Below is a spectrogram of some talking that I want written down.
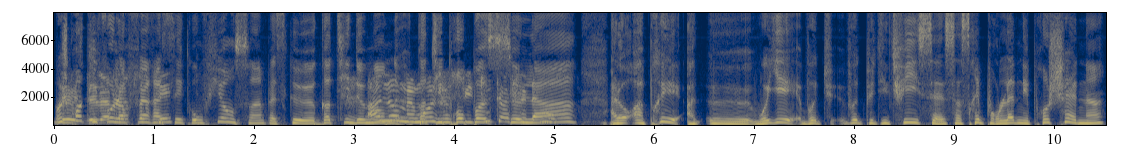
Moi, je crois qu'il faut leur faire assez confiance, hein, parce que quand ils demandent, Ah non, moi, quand ils proposent cela, alors après, ah, euh, voyez, votre, votre petite fille, ça, ça serait pour l'année prochaine. Hein.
